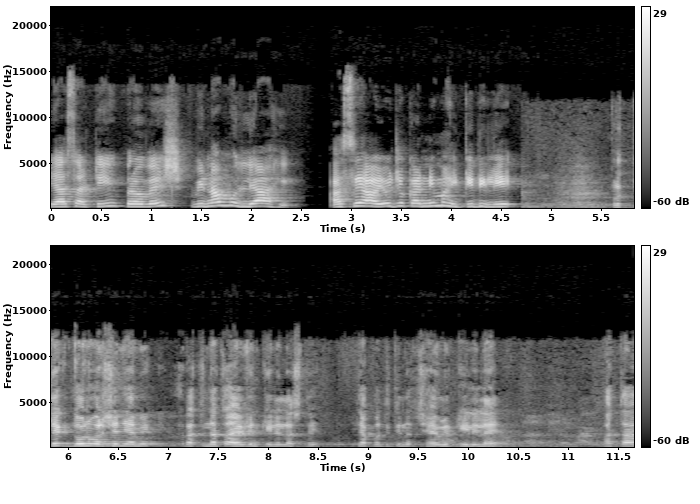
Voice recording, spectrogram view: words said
यासाठी प्रवेश विनामूल्य आहे असे आयोजकांनी माहिती दिली. प्रत्येक दोन वर्षांनी आम्ही रचनाचं आयोजन केलेलं असते. त्या पद्धतीनंच ह्यावेळी केलेलं आहे. आता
